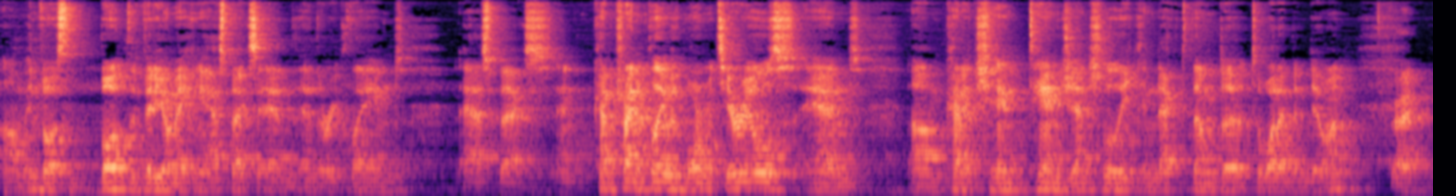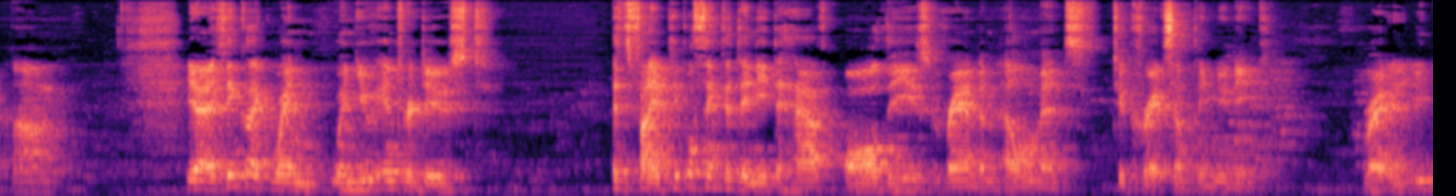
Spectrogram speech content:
um, in both both the video making aspects and, and the reclaimed aspects, and kind of trying to play with more materials and um, kind of chan- tangentially connect them to, to what I've been doing. right? Um, Yeah, I think like when when you introduced, it's funny. People think that they need to have all these random elements to create something unique, right? And you,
